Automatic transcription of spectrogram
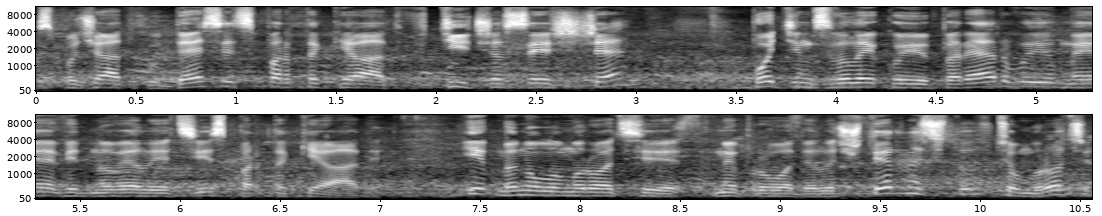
спочатку 10 спартакіад в ті часи ще. Потім з великою перервою ми відновили ці спартакіади. І в минулому році ми проводили 14-ту, в цьому році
